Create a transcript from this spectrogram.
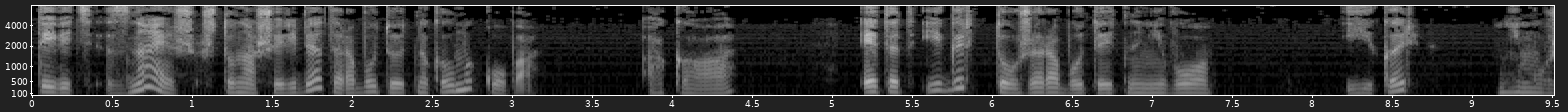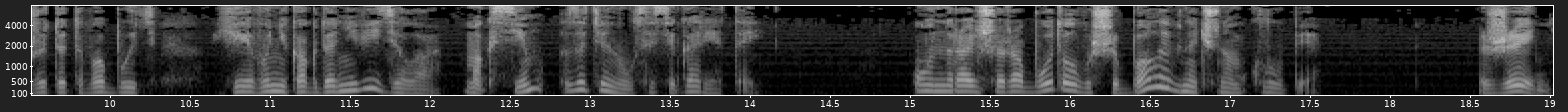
«Ты ведь знаешь, что наши ребята работают на Калмыкова?» «Ага. Этот Игорь тоже работает на него». «Игорь? Не может этого быть. Я его никогда не видела. Максим затянулся сигаретой. Он раньше работал вышибалой в ночном клубе. Жень,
